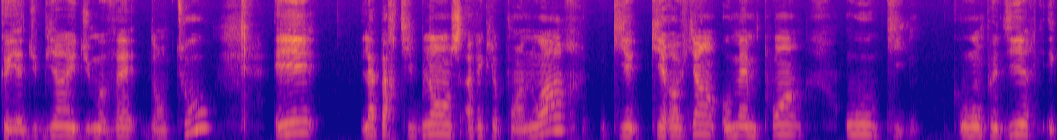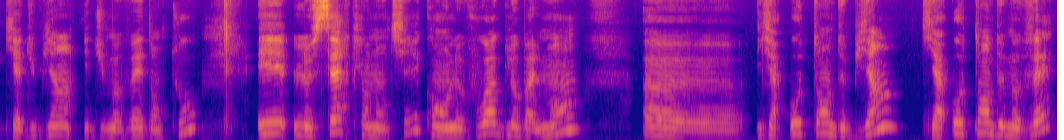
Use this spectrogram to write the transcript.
qu'il y a du bien et du mauvais dans tout. Et la partie blanche avec le point noir, qui, qui revient au même point où, qui, où on peut dire qu'il y a du bien et du mauvais dans tout. Et le cercle en entier, quand on le voit globalement, euh, il y a autant de bien qu'il y a autant de mauvais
